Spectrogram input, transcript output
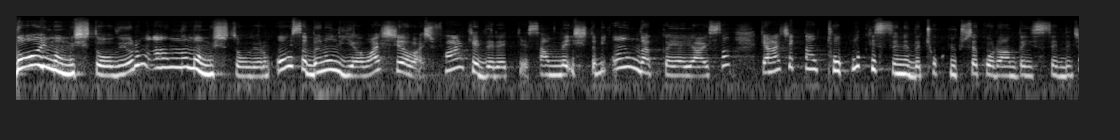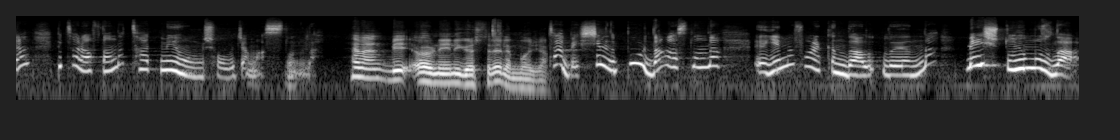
doymamış da oluyorum, anlamamış da oluyorum. Oysa ben onu yavaş yavaş fark ederek yesem ve işte bir 10 dakikaya yaysam gerçekten tokluk hissini de çok yüksek oranda hissedeceğim. Bir taraftan da tatmin olmuş olacağım aslında. Hemen bir örneğini gösterelim mi hocam? Tabii şimdi burada aslında e, yeme farkındalığında beş duyumuzla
